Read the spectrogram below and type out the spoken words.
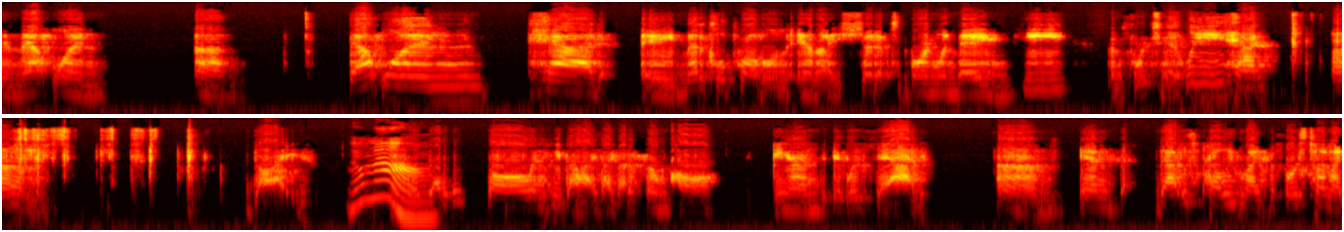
then that one, um, that one had a medical problem, and I showed up to the barn one day, and he unfortunately had um, died. Oh no. out of his and he died. I got a phone call and it was sad. Um, and that was probably like the first time I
